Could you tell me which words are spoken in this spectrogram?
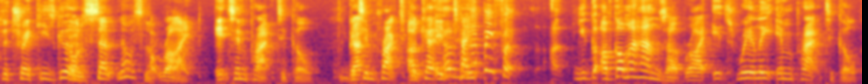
the trick is good. Go on, sell. No, it's not. Right, it's impractical. It's impractical. Okay, It uh, take- let me. F- you got, I've got my hands up. Right, it's really impractical.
